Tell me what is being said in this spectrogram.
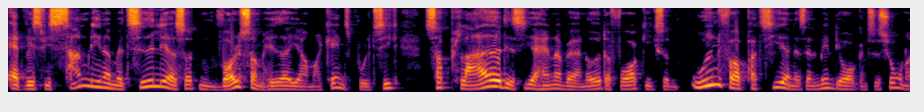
at hvis vi sammenligner med tidligere sådan voldsomheder i amerikansk politik, så plejede det, siger han, at være noget, der foregik sådan uden for partiernes almindelige organisationer.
